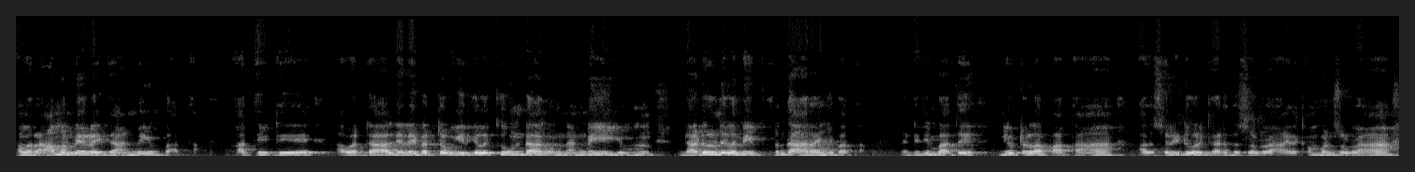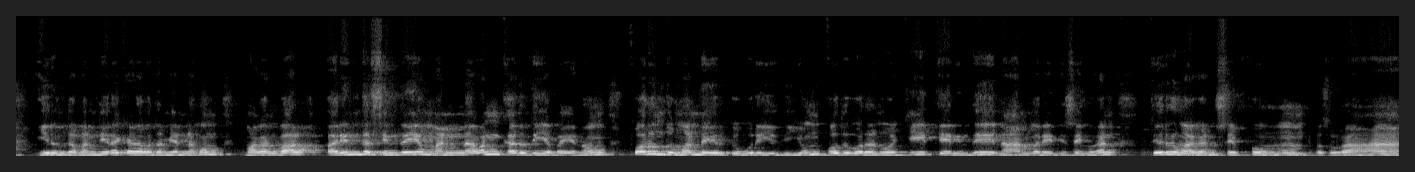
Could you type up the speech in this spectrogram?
அவன் ராமன் மேல் வைத்த அன்பையும் பார்த்தான். பார்த்துட்டு அவற்றால் நிலை பெற்ற உயிர்களுக்கு உண்டாகும் நன்மையையும் நடுநிலைமை பொருந்து ஆராய்ஞ்சு பார்த்தான். ரெண்டுத்தையும் பார்த்து நியூட்ரலாக பார்த்தான். அதை சொல்லிட்டு ஒரு கருத்தை சொல்றான். இதை கம்பன் சொல்றான். இருந்த மந்திர கிழவதம் எண்ணமும் மகன்வால் பரிந்த சிந்தையும் மன்னவன் கருதிய பயனும் பொருந்து மண்ணு இருக்கு உறுதியும் பொதுவர நோக்கி தெரிந்து நான் முறை திசைமுகன் திருமகன் செப்பும். இப்ப சொல்றான்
